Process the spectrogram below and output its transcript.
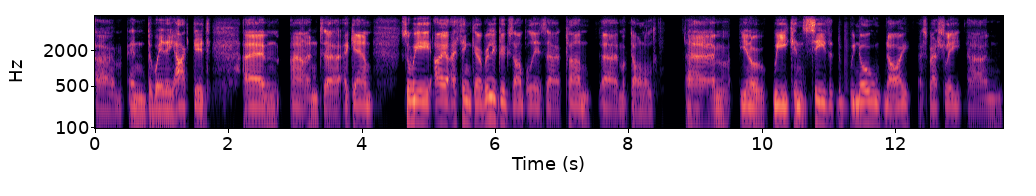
um, in the way they acted, um, and uh, again, so we I, I think a really good example is uh, Clan uh, MacDonald. Um, you know, we can see that we know now, especially um,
